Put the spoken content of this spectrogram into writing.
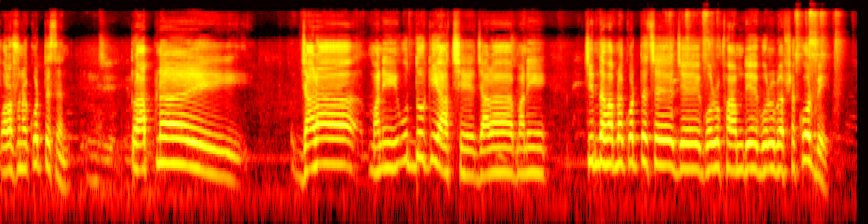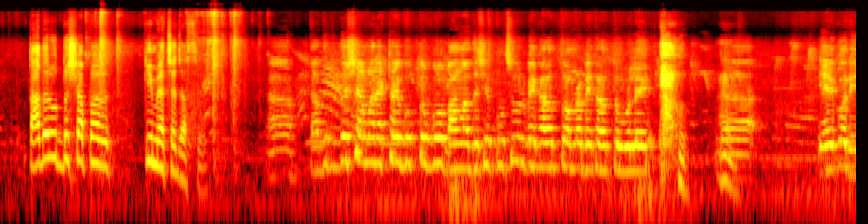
পড়াশোনা করতেছেন। জি। তো আপনার যারা মানে উদ্যোগী আছে যারা মানে চিন্তা ভাবনা করতেছে যে গরুর ফার্ম দিয়ে গরুর ব্যবসা করবে তাদের উদ্দেশ্যে আপনার কি মেসেজ আছে? তাদের উদ্দেশ্যে আমার একটাই বক্তব্য বাংলাদেশে প্রচুর বেকারত্ব আমরা বেকারত্ব বলে আহ, এ করি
